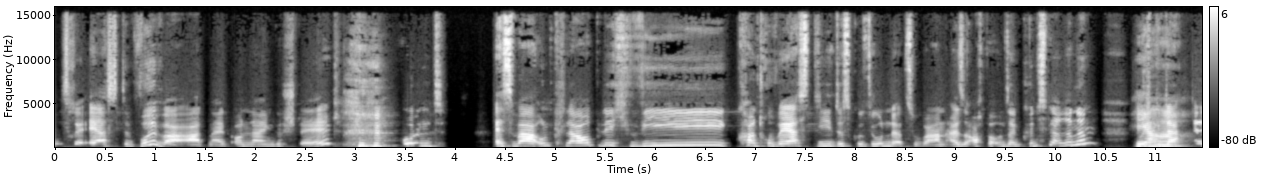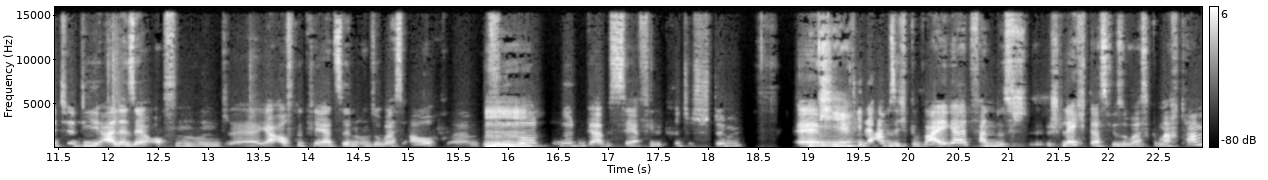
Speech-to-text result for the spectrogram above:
unsere erste Vulva Artnight online gestellt. und es war unglaublich, wie kontrovers die Diskussionen dazu waren. Also auch bei unseren Künstlerinnen, wo ja. ich gedacht hätte, die alle sehr offen und äh, ja aufgeklärt sind und sowas auch ähm, befürworten mm. würden, gab es sehr viele kritische Stimmen. Ähm, okay. Viele haben sich geweigert, fanden es sch schlecht, dass wir sowas gemacht haben.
